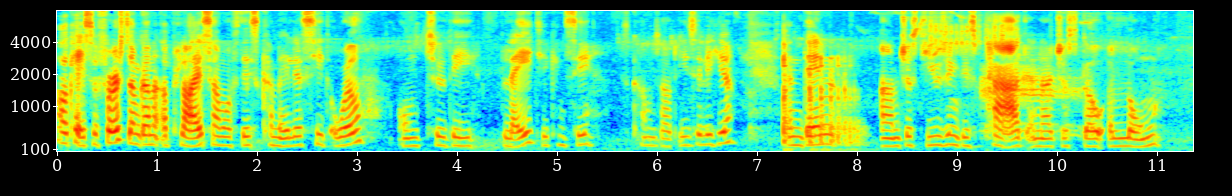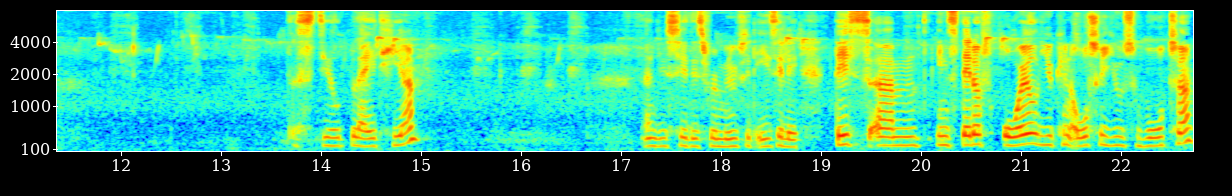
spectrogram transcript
Okay, so first I'm going to apply some of this camellia seed oil onto the blade. You can see comes out easily here. And then I'm just using this pad and I just go along the steel blade here. And you see this removes it easily. This, um, instead of oil, you can also use water.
